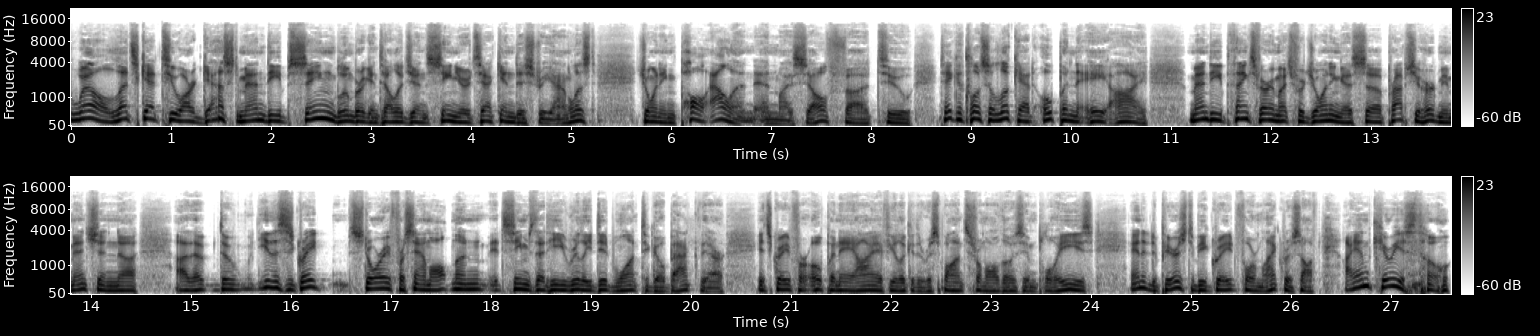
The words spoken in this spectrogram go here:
Well, let's get to our guest, Mandeep Singh, Bloomberg Intelligence Senior Tech Industry Analyst, joining Paul Allen and myself uh, to take a closer look at OpenAI. Mandeep, thanks very much for joining us. Uh, perhaps you heard me mention uh, uh the, the, this is a great story for Sam Altman. It seems that he really did want to go back there. It's great for OpenAI if you look at the response from all those employees, and it appears to be great for Microsoft. I am curious, though,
